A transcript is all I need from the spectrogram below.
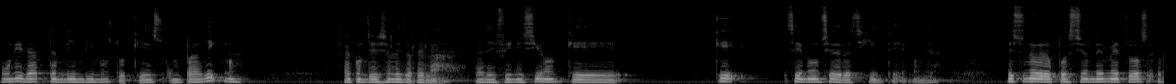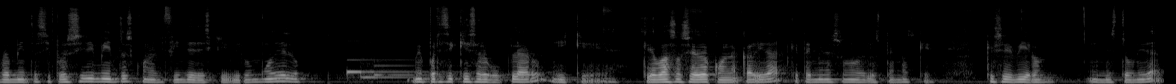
unidad también vimos lo que es un paradigma. A continuación les daré la, la definición que, que se enuncia de la siguiente manera. Es una agrupación de métodos, herramientas y procedimientos con el fin de describir un modelo me parece que es algo claro y que, va asociado con la calidad, que también es uno de los temas que, se vieron en esta unidad,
